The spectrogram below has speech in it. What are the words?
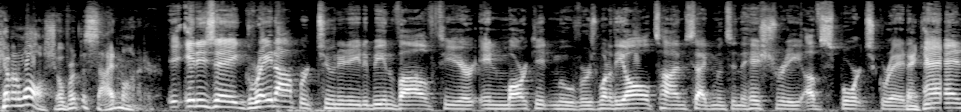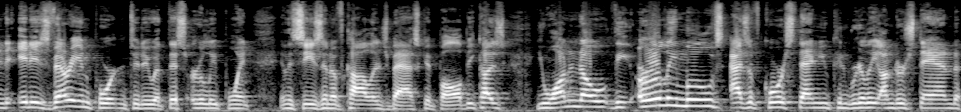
Kevin Walsh over at the side monitor. It is a great opportunity to be involved here in Market Movers, one of the all time segments in the history of Sports Grid. Thank you. And it is very important to do at this early point in the season of college basketball because you want to know the early moves, as of course, then you can really understand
